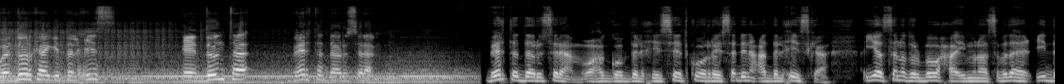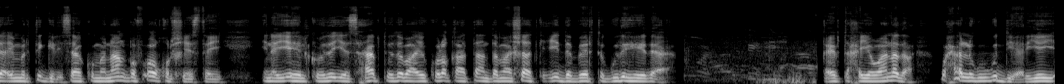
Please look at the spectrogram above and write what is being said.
waa doorkaagii dalxiis ee doonta beerta daarusalaam beerta daarusalaam oo ah goob dalxiiseed ku horraysa dhinaca dalxiiska ayaa sannad walba waxa ay munaasabadaha ciidda ay martigelisaa kumanaan qof oo qorshaystay in ay ehelkooda iyo asxaabtoodaba ay kula qaataan damaashaadka ciidda beerta gudaheeda. Qaybta xayawaanada waxaa lagugu diyaariyey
